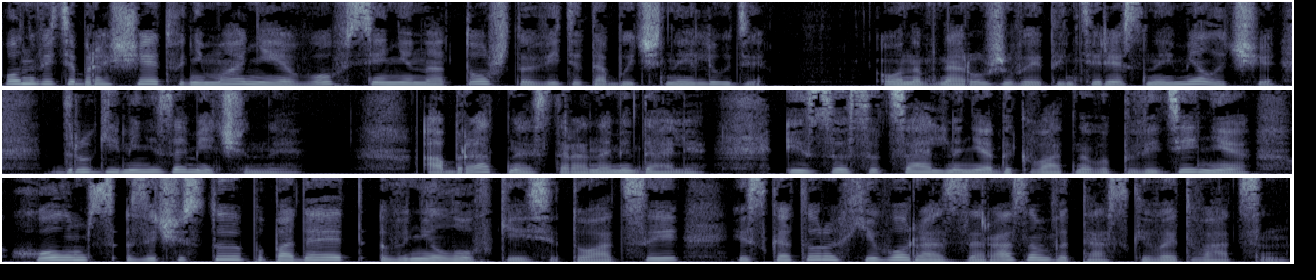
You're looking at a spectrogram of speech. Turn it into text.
Он ведь обращает внимание вовсе не на то, что видят обычные люди. Он обнаруживает интересные мелочи, другими незамеченные. Обратная сторона медали. Из-за социально неадекватного поведения Холмс зачастую попадает в неловкие ситуации, из которых его раз за разом вытаскивает Ватсон.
